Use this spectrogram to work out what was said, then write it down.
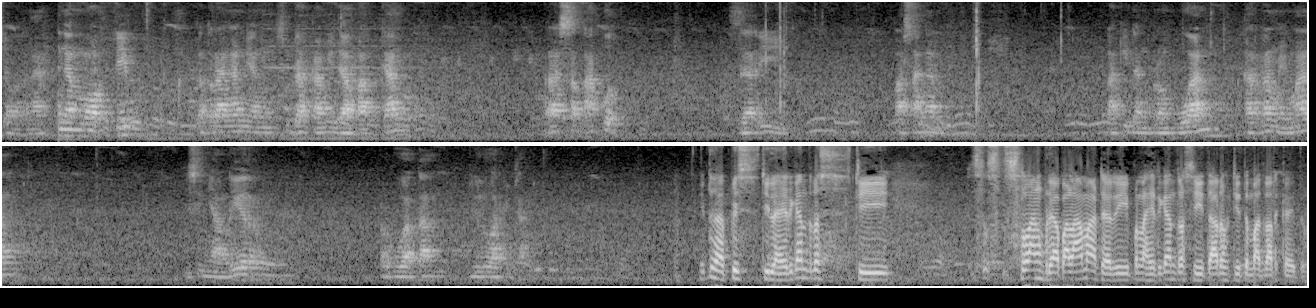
Jawa Tengah. Dengan motif keterangan yang sudah kami dapatkan rasa takut dari pasangan laki dan perempuan karena memang disinyalir perbuatan di luar nikah. Itu habis dilahirkan terus di se- selang berapa lama dari melahirkan terus ditaruh di tempat warga itu?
